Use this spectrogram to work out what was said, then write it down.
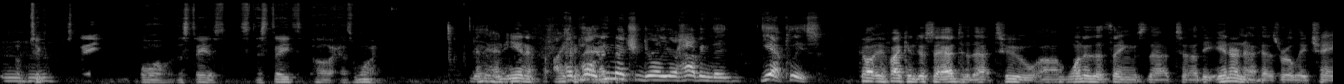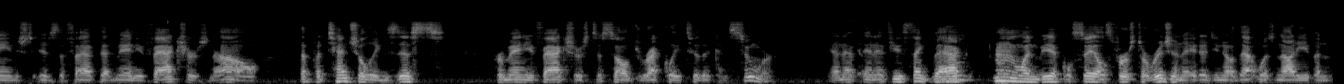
mm-hmm. a particular state, or the state the states uh, as one. And, and Ian, if I and Paul, you mentioned earlier having the yeah, please. If I can just add to that too, uh, one of the things that uh, the internet has really changed is the fact that manufacturers now, the potential exists for manufacturers to sell directly to the consumer. And if, and if you think back mm-hmm. when vehicle sales first originated, you know that was not even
